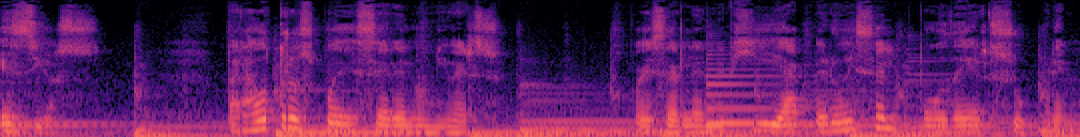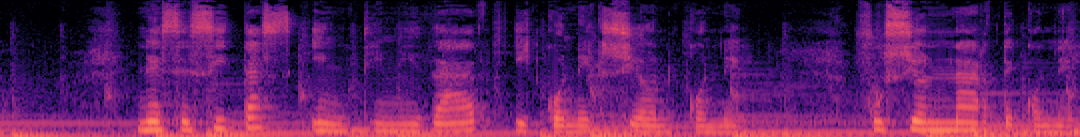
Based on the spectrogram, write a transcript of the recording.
Es Dios. Para otros puede ser el universo, puede ser la energía, pero es el poder supremo necesitas intimidad y conexión con Él, fusionarte con Él,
